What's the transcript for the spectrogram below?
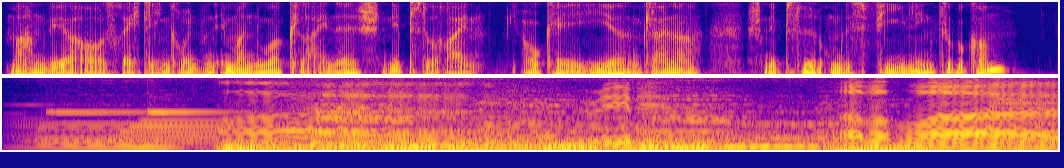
machen wir aus rechtlichen Gründen immer nur kleine Schnipsel rein. Okay, hier ein kleiner Schnipsel, um das Feeling zu bekommen. of a white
